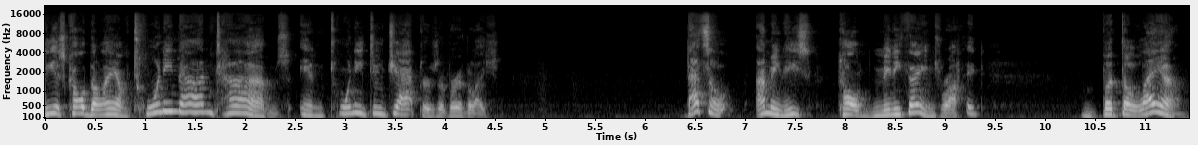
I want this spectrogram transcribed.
He is called the Lamb 29 times in 22 chapters of Revelation. That's a, I mean, he's called many things, right? But the Lamb,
